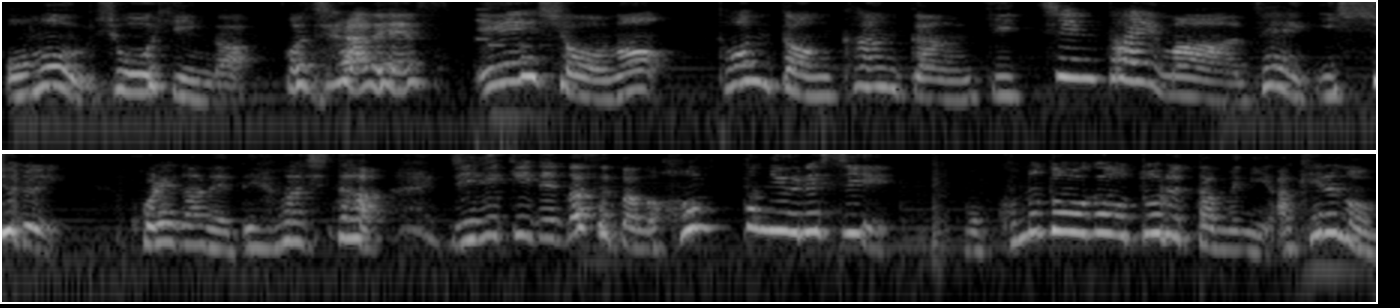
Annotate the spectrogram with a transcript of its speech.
思う商品品がこちらです。A 賞のトントンカンカンキッチンタイマー全1種類。これがね、出ました。自力で出せたの本当に嬉しい。もうこの動画を撮るために開けるのを我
